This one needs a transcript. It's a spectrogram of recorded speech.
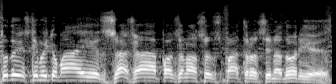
Tudo isso e muito mais já já após os nossos patrocinadores.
